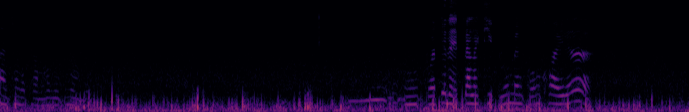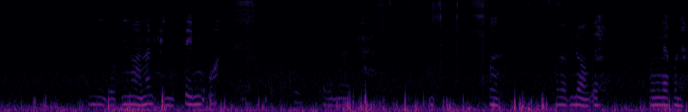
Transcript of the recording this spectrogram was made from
เดี๋ยวมาโทรกรรมมาลูกน้องเลยอืมอืมก็จะได้แต่ละคลิปรู้แม่นของคอยเด้อนี่ดอกนี่น้อยมันแค่นี้เต็มโอ้ยทรมานค่ะเออพ่อพี่น้องเอ้ยเบิ่งแน่พุ่นน่ะ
